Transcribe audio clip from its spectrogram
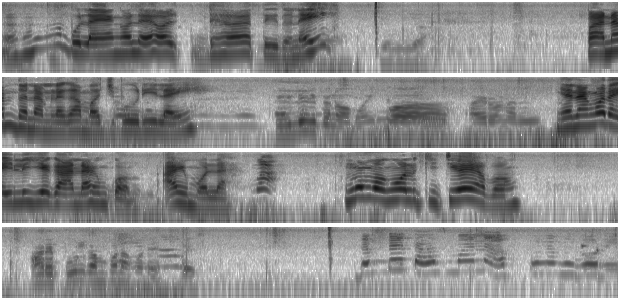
Uh-huh. Bulay ang oleh ol dah tu tu nai. Panam to nam laga majburi lai. Pili gitu no. Wah, iron ari. Nya nang ora ili ye gana hum kom. Ai mola. Ngom ngol ki che ya bang. Are pool kampana kode. दबदे तास माना आपको ना भिगोरी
